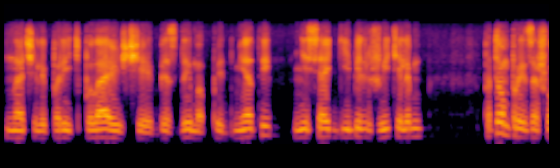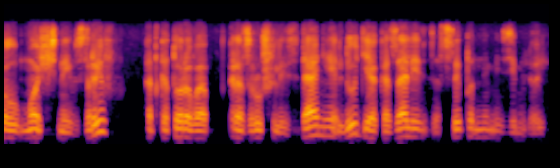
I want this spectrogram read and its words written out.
начали парить пылающие без дыма предметы, неся гибель жителям, Потом произошел мощный взрыв, от которого разрушились здания, люди оказались засыпанными землей.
